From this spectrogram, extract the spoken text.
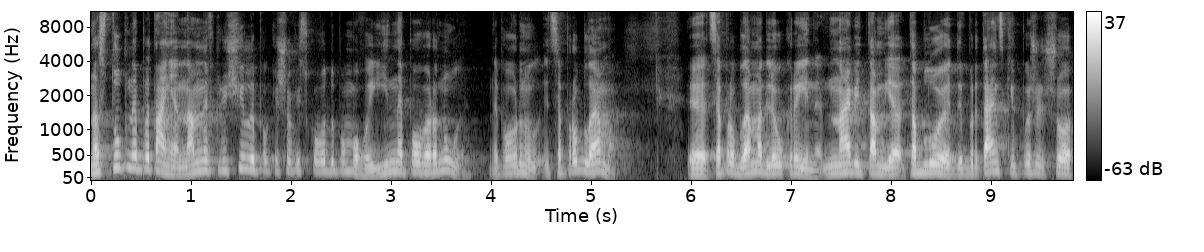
Наступне питання: нам не включили поки що військову допомогу. Її не повернули. Не повернули. І це проблема. Е, Це проблема для України. Навіть там є таблоїди британські пишуть, що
